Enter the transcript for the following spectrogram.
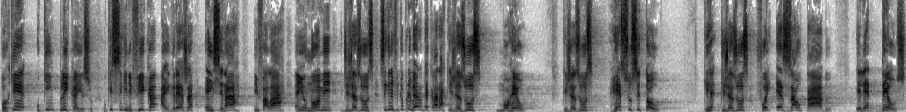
Porque o que implica isso? O que significa a igreja ensinar e falar em o nome de Jesus? Significa, primeiro, declarar que Jesus morreu, que Jesus ressuscitou, que, que Jesus foi exaltado, Ele é Deus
